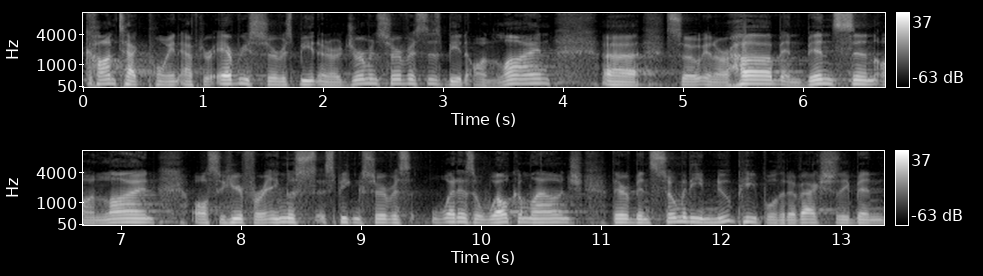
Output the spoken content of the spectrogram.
contact point after every service, be it in our German services, be it online. Uh, so, in our hub in Binzen, online, also here for English speaking service. What is a Welcome Lounge? There have been so many new people that have actually been,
